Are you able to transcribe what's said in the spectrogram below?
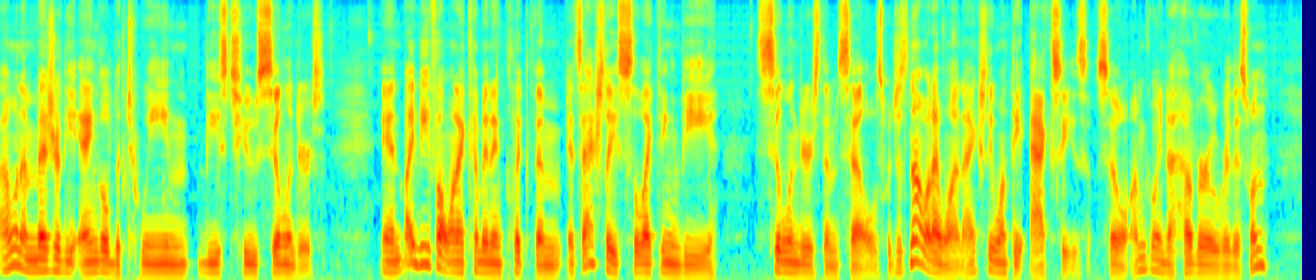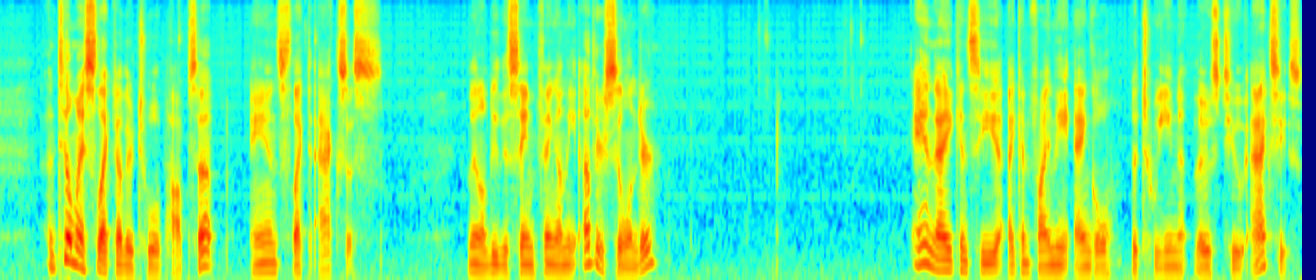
I want to measure the angle between these two cylinders. And by default, when I come in and click them, it's actually selecting the cylinders themselves, which is not what I want. I actually want the axes. So I'm going to hover over this one until my Select Other tool pops up and select Axis. Then I'll do the same thing on the other cylinder. And now you can see I can find the angle between those two axes.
